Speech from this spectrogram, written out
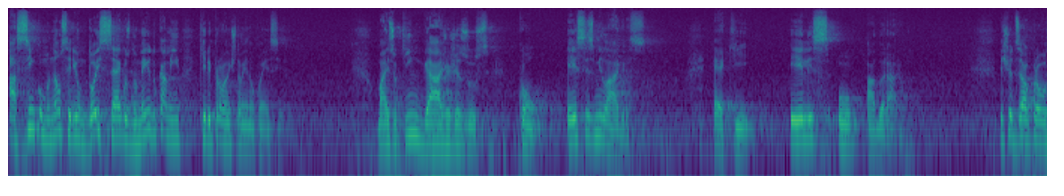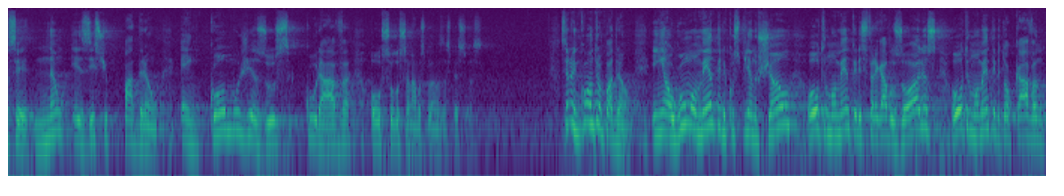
assim como não seriam dois cegos no meio do caminho que ele provavelmente também não conhecia. Mas o que engaja Jesus com esses milagres é que eles o adoraram. Deixa eu dizer algo para você: não existe padrão em como Jesus curava ou solucionava os problemas das pessoas. Você não encontra um padrão. Em algum momento ele cuspia no chão, outro momento ele esfregava os olhos, outro momento ele tocava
